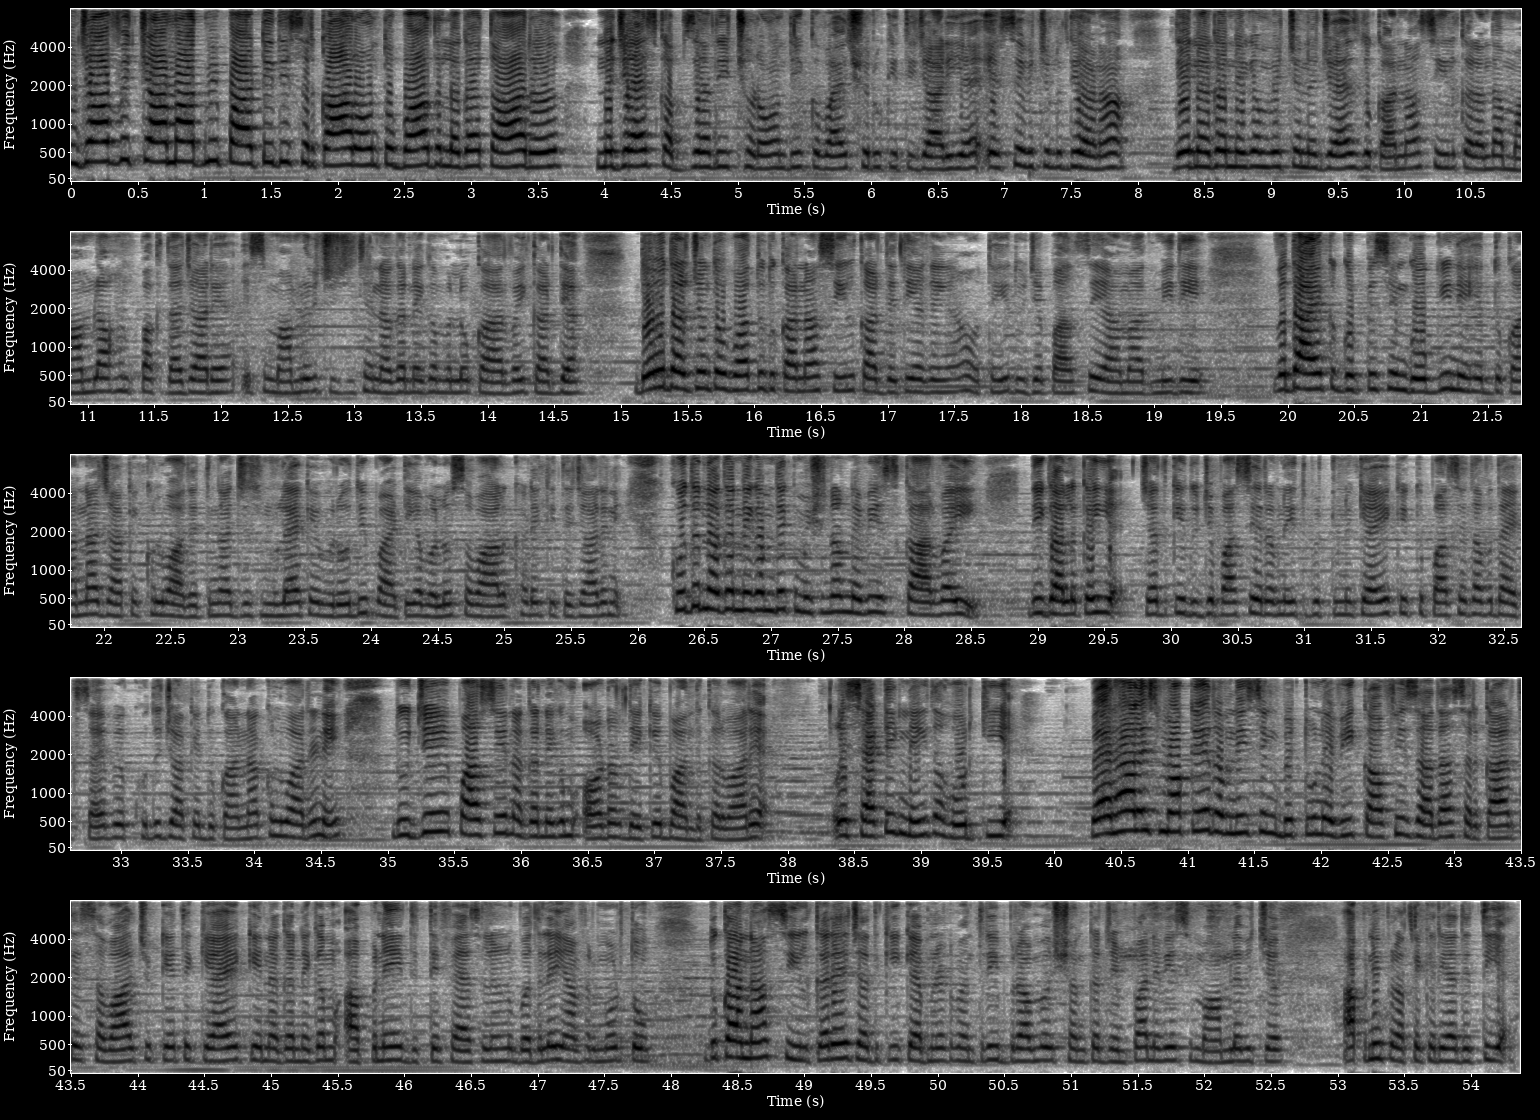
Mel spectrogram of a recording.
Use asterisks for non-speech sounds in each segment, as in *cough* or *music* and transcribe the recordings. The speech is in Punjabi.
ਪੰਜਾਬ ਵਿੱਚ ਆਮ ਆਦਮੀ ਪਾਰਟੀ ਦੀ ਸਰਕਾਰ ਆਉਣ ਤੋਂ ਬਾਅਦ ਲਗਾਤਾਰ ਨਜਾਇਜ਼ ਕਬਜ਼ਿਆਂ ਦੀ ਛਡਾਉਣ ਦੀ ਕਵਾਇਦ ਸ਼ੁਰੂ ਕੀਤੀ ਜਾ ਰਹੀ ਹੈ। ਇਸੇ ਵਿੱਚ ਲੁਧਿਆਣਾ ਦੇ ਨਗਰ ਨਿਗਮ ਵਿੱਚ ਨਜਾਇਜ਼ ਦੁਕਾਨਾਂ ਸੀਲ ਕਰਨ ਦਾ ਮਾਮਲਾ ਹੁਣ ਭਖਦਾ ਜਾ ਰਿਹਾ ਹੈ। ਇਸ ਮਾਮਲੇ ਵਿੱਚ ਜਿੱਥੇ ਨਗਰ ਨਿਗਮ ਵੱਲੋਂ ਕਾਰਵਾਈ ਕਰਦਿਆਂ ਦੋ ਦਰਜਨ ਤੋਂ ਵੱਧ ਦੁਕਾਨਾਂ ਸੀਲ ਕਰ ਦਿੱਤੀਆਂ ਗਈਆਂ, ਉੱਥੇ ਹੀ ਦੂਜੇ ਪਾਸੇ ਆਮ ਆਦਮੀ ਦੀ ਵਿਧਾਇਕ ਗੁਰਪ੍ਰੀਤ ਸਿੰਘ ਗੋਗੀ ਨੇ ਇਹ ਦੁਕਾਨਾਂ ਜਾ ਕੇ ਖੁਲਵਾ ਦਿੱਤੀਆਂ, ਜਿਸ ਨੂੰ ਲੈ ਕੇ ਵਿਰੋਧੀ ਪਾਰਟੀਆਂ ਵੱਲੋਂ ਸਵਾਲ ਖੜੇ ਕੀਤੇ ਜਾ ਰਹੇ ਨੇ। ਖੁਦ ਨਗਰ ਨਿਗਮ ਦੇ ਕਮਿਸ਼ਨਰ ਨੇ ਵੀ ਇਸ ਕਾਰਵਾਈ ਦੀ ਗੱਲ ਕਹੀ ਹੈ, ਜਦਕਿ ਦੂਜੇ ਪਾਸੇ ਰਵਨੀਤ ਬਿੱਟੂ ਨੇ ਕਿਹਾ ਹੈ ਕਿ ਇੱਕ ਪਾਸੇ ਤਾਂ ਵਿਧਾਇਕ ਸਾਹਿਬ ਖੁਦ ਜਾ ਕੇ ਦੁਕਾਨਾਂ ਖੁਲਵਾ ਰਹੇ ਨੇ, ਦੂਜੇ ਪਾਸੇ ਨਗਰ ਨਿਗਮ ਆਰਡਰ ਦੇ ਕੇ ਬੰਦ ਕਰਵਾ ਰਿਹਾ ਇਹ ਸੈਟਿੰਗ ਨਹੀਂ ਤਾਂ ਹੋਰ ਕੀ ਹੈ? ਬਹਰਹਾਲ ਇਸ ਮੌਕੇ ਰਵਨੀਤ ਸਿੰਘ ਬਿੱਟੂ ਨੇ ਵੀ ਕਾਫੀ ਜ਼ਿਆਦਾ ਸਰਕਾਰ ਤੇ ਸਵਾਲ ਚੁੱਕੇ ਤੇ ਕਿਹਾ ਹੈ ਕਿ ਨਗਰ ਨਿਗਮ ਆਪਣੇ ਦਿੱਤੇ ਫੈਸਲੇ ਨੂੰ ਬਦਲੇ ਜਾਂ ਫਿਰ ਮੁੜ ਤੋਂ ਦੁਕਾਨਾਂ ਸੀਲ ਕਰੇ, ਜਦਕਿ ਕੈਬਨਿਟ ਮੰਤਰੀ ਬ੍ਰਹਮ ਸ਼ੰਕਰ ਜਿੰਪਾ ਨੇ ਵੀ ਇਸ ਮਾਮਲੇ ਵਿੱਚ ਆਪਣੀ ਪ੍ਰਤੀਕਿਰਿਆ ਦਿੱਤੀ ਹੈ।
